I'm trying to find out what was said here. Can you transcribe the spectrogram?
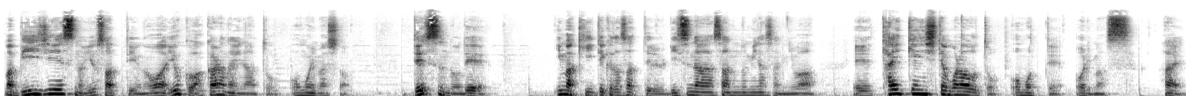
まあ、BGS の良さっていうのはよくわからないなと思いました。ですので、今聞いてくださってるリスナーさんの皆さんには、えー体験してもらおうと思っております。はい。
